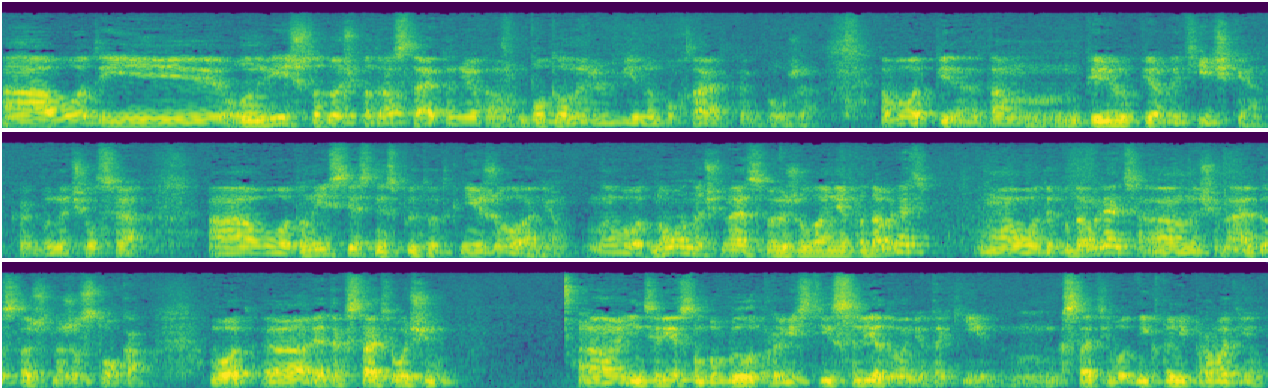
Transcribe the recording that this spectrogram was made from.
А, вот, и он видит, что дочь подрастает, у нее там бутоны любви набухают, как бы уже. Вот, там, период первой тички, как бы начался. А, вот, он, естественно, испытывает к ней желание. Вот, но он начинает свое желание подавлять. Вот, и подавлять а, начинает достаточно жестоко. Вот, э, это, кстати, очень а, интересно бы было провести исследования такие. Кстати, вот никто не проводил.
